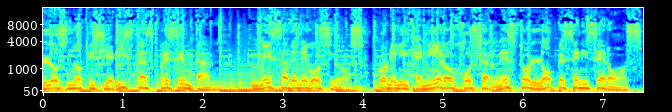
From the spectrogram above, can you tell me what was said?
Los noticieristas presentan Mesa de Negocios con el ingeniero José Ernesto López Ceniceros.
